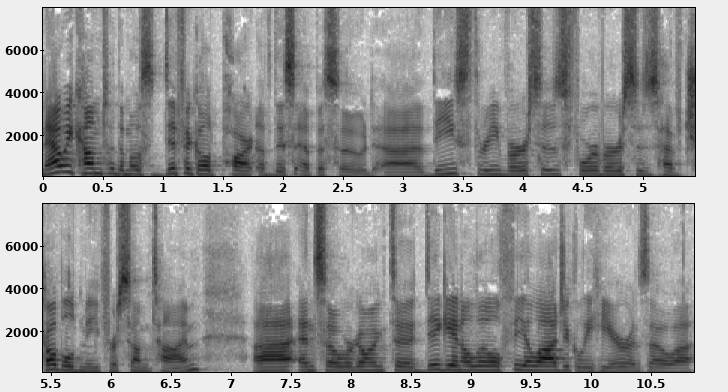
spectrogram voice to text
now we come to the most difficult part of this episode. Uh, these three verses, four verses, have troubled me for some time. Uh, and so we're going to dig in a little theologically here. And so uh,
